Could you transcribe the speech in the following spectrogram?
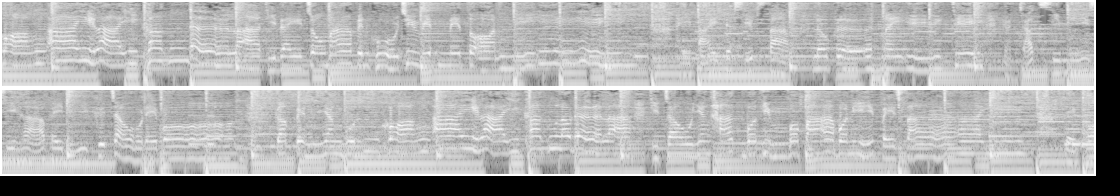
ของอายหลายครั้งเด้อลาที่ได้เจ้ามาเป็นคู่ชีวิตในตอนนี้ ให้ตายจากสิบสามแล้วเกิดไม่อีกทีก็จักสิมีสิหาไผดีคือเจ้าได้บอกก็เป็นอย่างบุญของอายหลายคักแล้วเด้อล่ะที่เจ้ายังฮักบ่ทิมบ่ปาบ่หนีไปสาย ได้พอ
